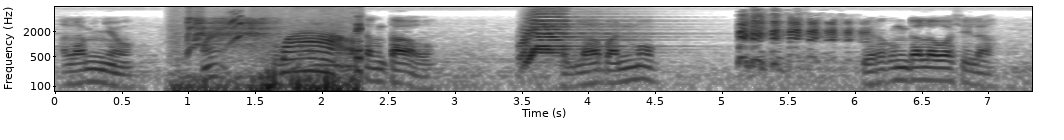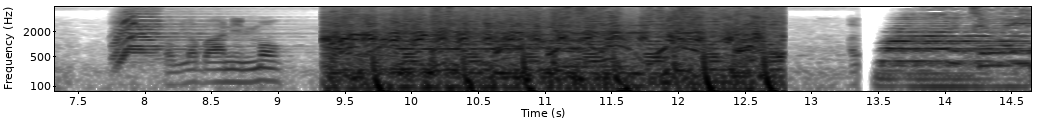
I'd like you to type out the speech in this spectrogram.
Alam nyo, wow. isang tao, paglaban mo. Pero kung dalawa sila, paglabanin mo. Wanted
